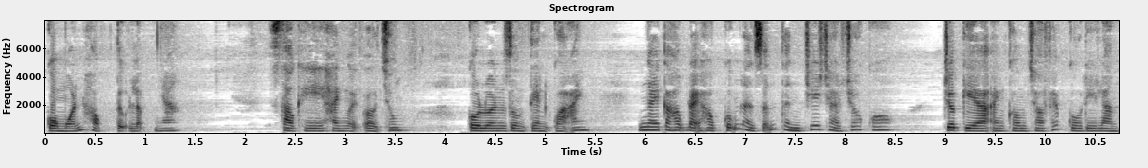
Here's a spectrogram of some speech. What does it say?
Cô muốn học tự lập nha. Sau khi hai người ở chung, cô luôn dùng tiền của anh ngay cả học đại học cũng là dẫn thần chia trả cho cô. Trước kia anh không cho phép cô đi làm,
